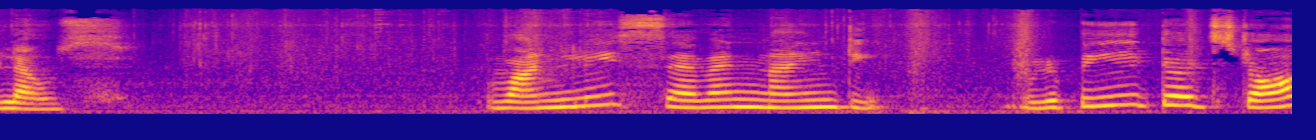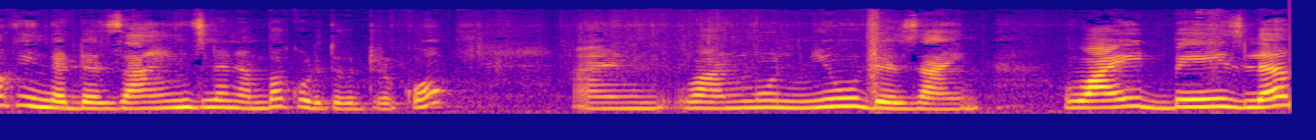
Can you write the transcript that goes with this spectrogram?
blouse only seven ninety repeated stock இந்த டிசைன்ஸில் நம்ம கொடுத்துக்கிட்டு இருக்கோம். And one more new design white பேஸில்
